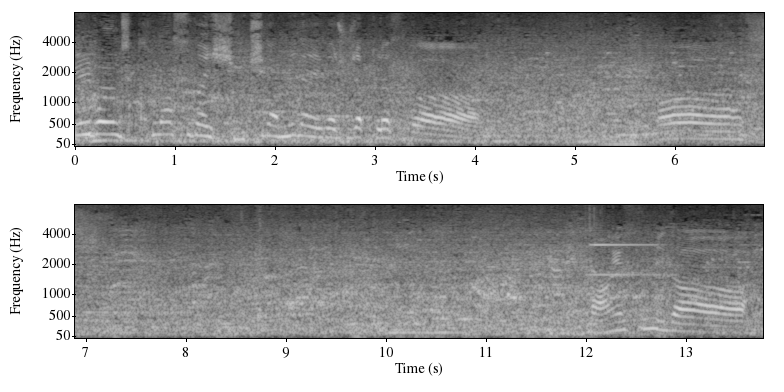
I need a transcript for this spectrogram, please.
일본 클래스가 씨, 무치갑니다, 이거 주작 클래스가. 아, 망했습니다.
